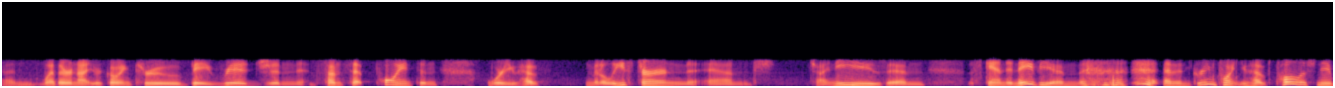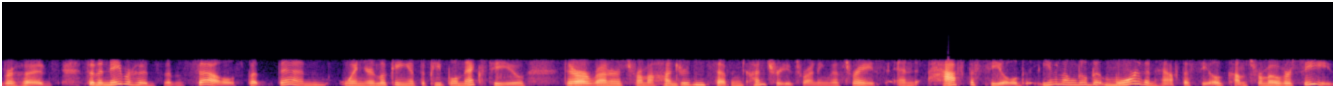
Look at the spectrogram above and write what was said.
And whether or not you're going through Bay Ridge and Sunset Point, and where you have Middle Eastern and Chinese and Scandinavian, and in Greenpoint you have Polish neighborhoods. So the neighborhoods themselves, but then when you're looking at the people next to you, there are runners from 107 countries running this race, and half the field, even a little bit more than half the field, comes from overseas.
